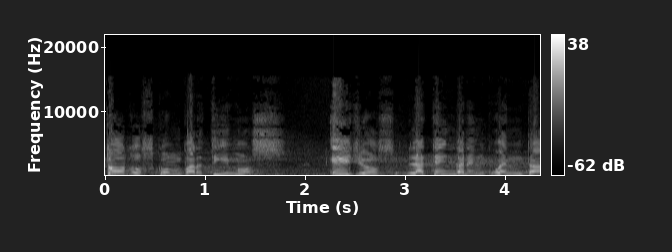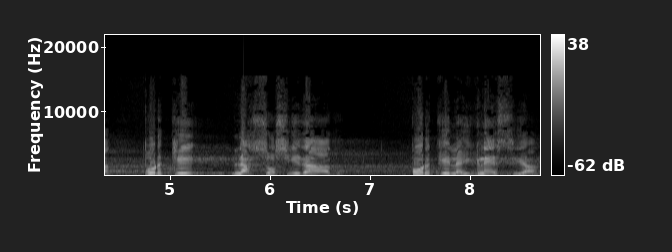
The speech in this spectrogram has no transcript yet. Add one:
todos compartimos, ellos la tengan en cuenta porque la sociedad, porque la iglesia,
